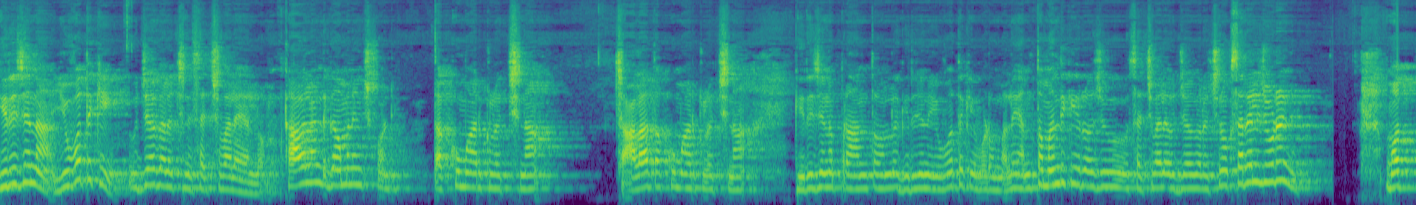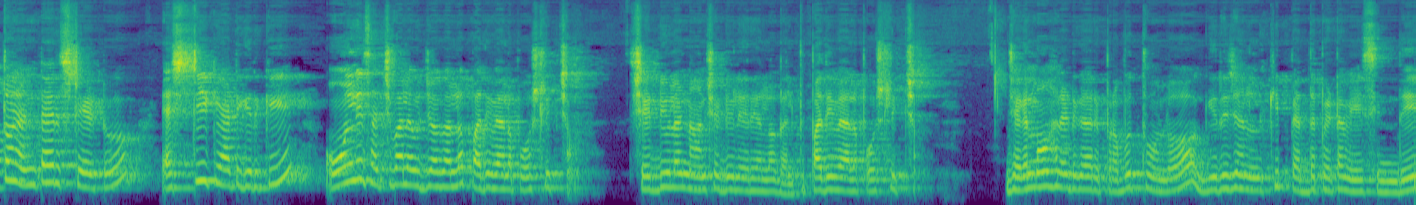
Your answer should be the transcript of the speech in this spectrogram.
గిరిజన యువతకి ఉద్యోగాలు వచ్చినాయి సచివాలయాల్లో. కావాలంటే గమనించుకోండి. తక్కువ మార్కులు వచ్చినా చాలా తక్కువ మార్కులు వచ్చినా గిరిజన ప్రాంతంలో గిరిజన యువతకి ఇవ్వడం వల్ల ఎంతమందికి ఈరోజు సచివాలయ ఉద్యోగాలు వచ్చినా ఒకసారి వెళ్ళి చూడండి. మొత్తం ఎంటైర్ స్టేటు ఎస్టీ కేటగిరీకి ఓన్లీ సచివాలయ ఉద్యోగాల్లో పదివేల పోస్టులు ఇచ్చాం. షెడ్యూల్ అండ్ నాన్ షెడ్యూల్ ఏరియాలో కలిపి పదివేల పోస్టులు ఇచ్చాం. జగన్మోహన్ రెడ్డి గారి ప్రభుత్వంలో గిరిజనులకి పెద్దపీట వేసింది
